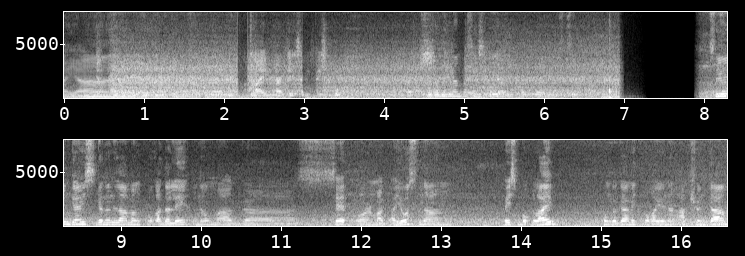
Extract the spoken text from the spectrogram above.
Ayan, live natin live natin sa Facebook. So, ganun lang kasi po yung pag uh, up na. So yun guys, ganun lamang po kadali ano, mag uh, or mag-ayos ng Facebook Live. Kung gagamit po kayo ng action cam,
